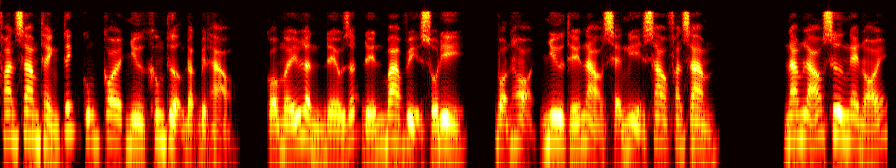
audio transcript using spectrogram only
Phan Sam thành tích cũng coi như không thượng đặc biệt hảo, có mấy lần đều rất đến ba vị số đi, bọn họ như thế nào sẽ nghĩ sao Phan Sam. Nam lão sư nghe nói,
